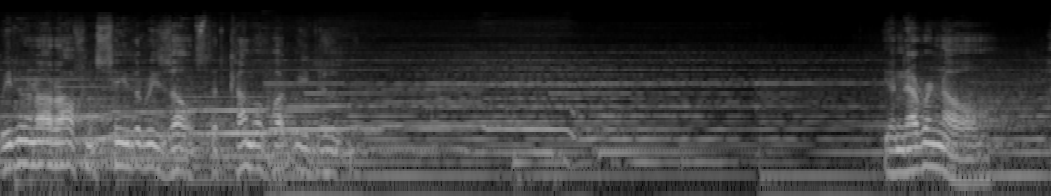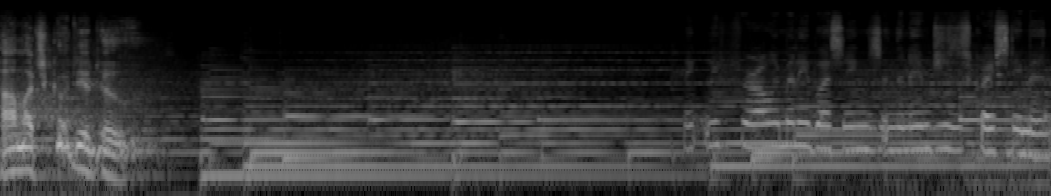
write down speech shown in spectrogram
We do not often see the results that come of what we do. You never know how much good you do. blessings. In the name of Jesus Christ, amen.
